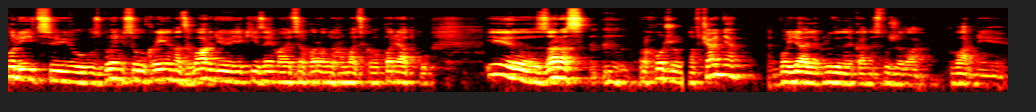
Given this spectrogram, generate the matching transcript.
поліцію, Збройні Сили України, Нацгвардію, які займаються охороною громадського порядку. І зараз проходжу навчання, бо я, як людина, яка не служила в армії,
